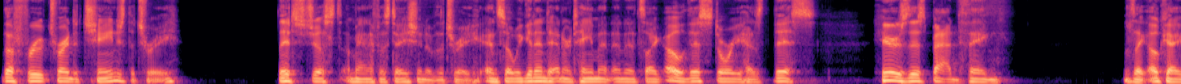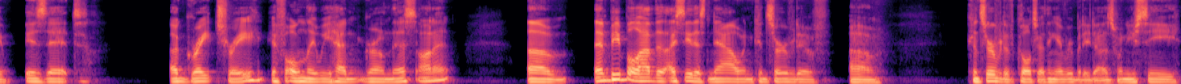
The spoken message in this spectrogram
the fruit trying to change the tree. It's just a manifestation of the tree. And so we get into entertainment and it's like, oh, this story has this. Here's this bad thing. It's like, okay, is it a great tree if only we hadn't grown this on it? Um, and people have the I see this now in conservative um conservative culture. I think everybody does when you see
